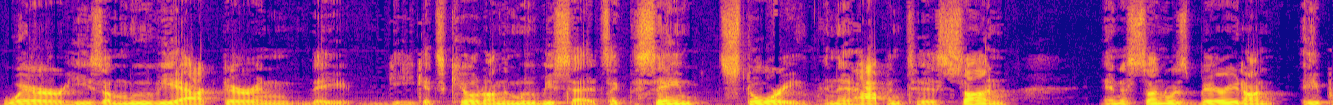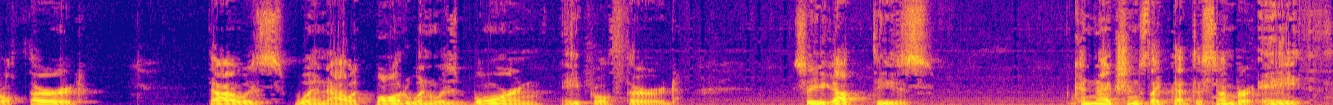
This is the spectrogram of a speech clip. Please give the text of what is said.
where he's a movie actor and they he gets killed on the movie set. It's like the same story, and it happened to his son, and his son was buried on April third. That was when Alec Baldwin was born, April third. So you got these connections like that, December eighth.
